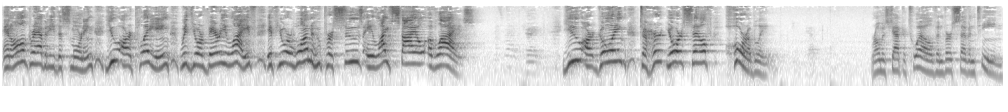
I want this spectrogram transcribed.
and all gravity this morning. You are playing with your very life if you're one who pursues a lifestyle of lies. You are going to hurt yourself horribly. Romans chapter 12 and verse 17.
